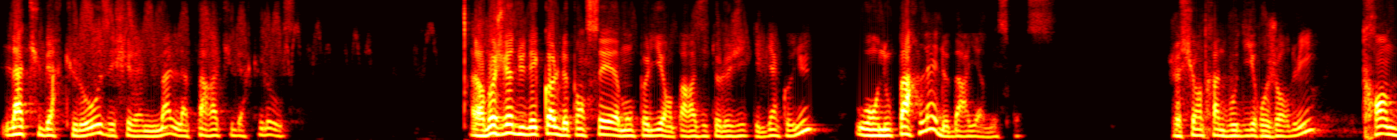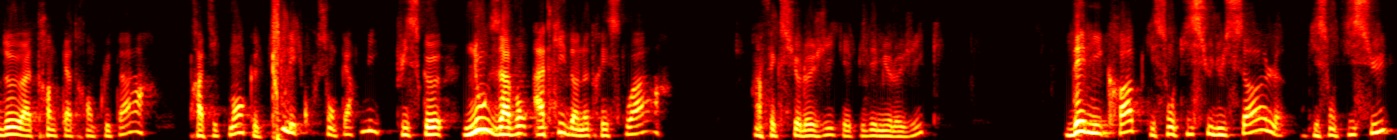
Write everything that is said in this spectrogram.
la tuberculose et chez l'animal la paratuberculose. Alors moi je viens d'une école de pensée à Montpellier en parasitologie qui est bien connue, où on nous parlait de barrières d'espèces. Je suis en train de vous dire aujourd'hui, 32 à 34 ans plus tard, pratiquement que tous les coups sont permis, puisque nous avons acquis dans notre histoire infectiologiques et épidémiologiques, des microbes qui sont issus du sol, qui sont issus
